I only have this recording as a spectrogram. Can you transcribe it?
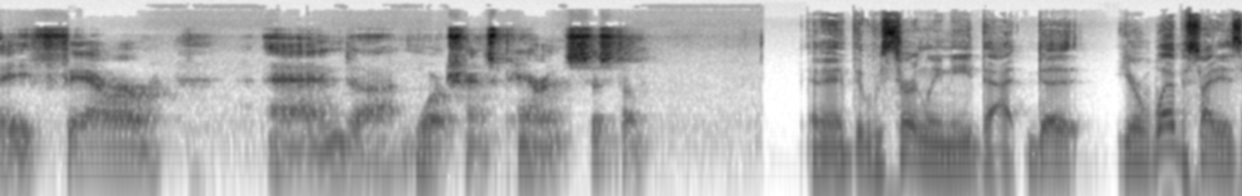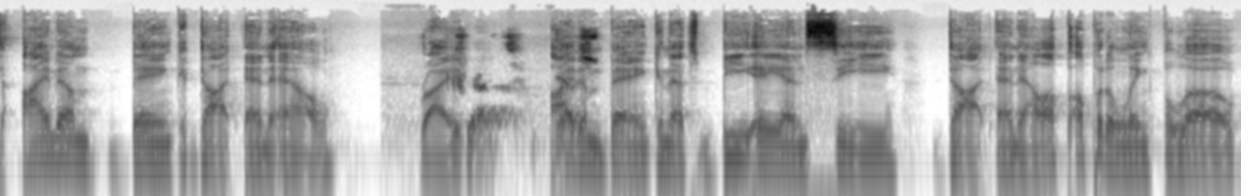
a fairer and uh, more transparent system. And we certainly need that. The, your website is itembanc.nl, right? Correct. Yes. Bank, and that's B A N C dot nl. I'll, I'll put a link below.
